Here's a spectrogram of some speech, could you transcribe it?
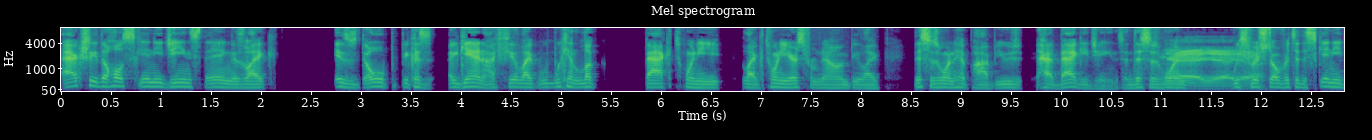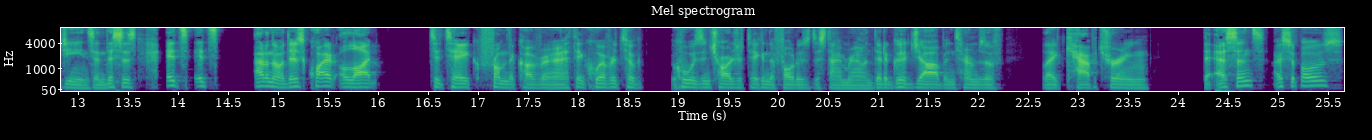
actually, the whole skinny jeans thing is like is dope because again, I feel like we can look back twenty like twenty years from now and be like, this is when hip hop used had baggy jeans, and this is when yeah, yeah, we yeah. switched over to the skinny jeans, and this is it's it's I don't know. There's quite a lot to take from the cover, and I think whoever took who was in charge of taking the photos this time around did a good job in terms of like capturing the essence, I suppose.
